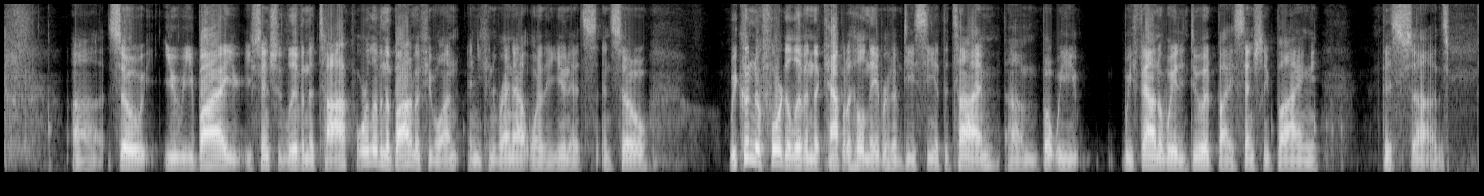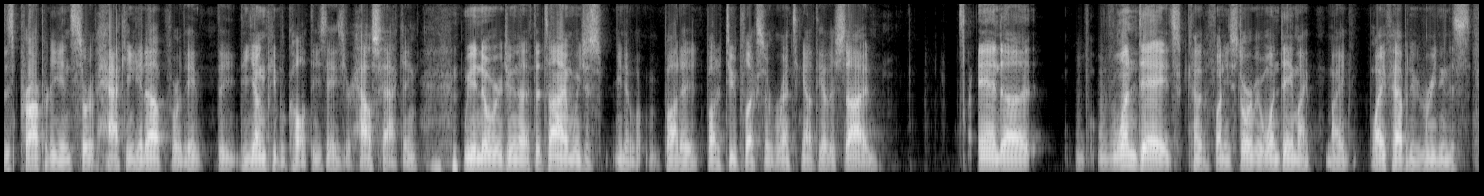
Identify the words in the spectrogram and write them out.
uh, so you you buy, you essentially live in the top or live in the bottom if you want, and you can rent out one of the units. And so we couldn't afford to live in the Capitol Hill neighborhood of DC at the time, um, but we we found a way to do it by essentially buying this, uh, this this property and sort of hacking it up, or they the, the young people call it these days, your house hacking. we didn't know we were doing that at the time. We just you know bought a bought a duplex and renting out the other side. And uh, one day, it's kind of a funny story, but one day my, my wife happened to be reading this,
